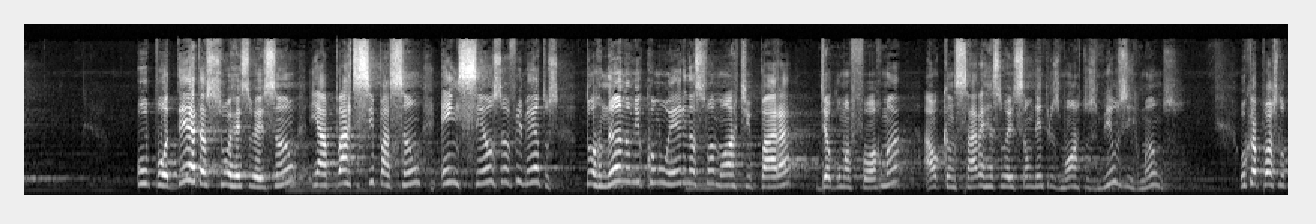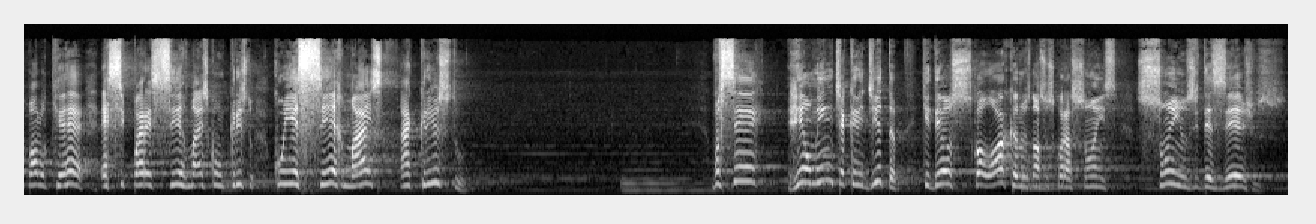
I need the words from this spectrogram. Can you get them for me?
o poder da Sua ressurreição e a participação em seus sofrimentos, tornando-me como Ele na Sua morte, para, de alguma forma, alcançar a ressurreição dentre os mortos. Meus irmãos, o que o apóstolo Paulo quer é se parecer mais com Cristo, conhecer mais a Cristo. Você realmente acredita que Deus coloca nos nossos corações sonhos e desejos,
